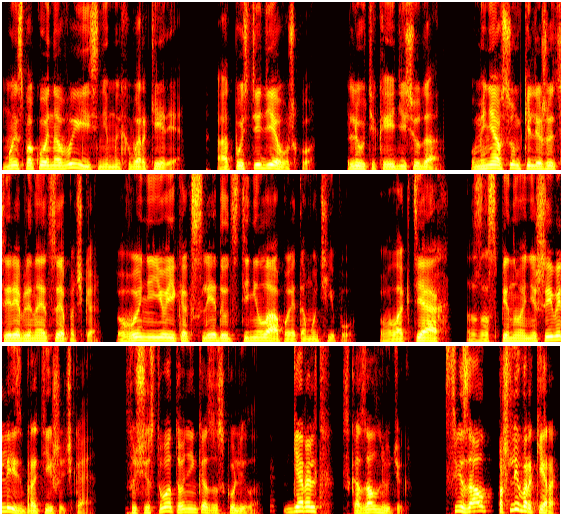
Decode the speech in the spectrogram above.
мы спокойно выясним их в Эркере. Отпусти девушку. Лютика, иди сюда. У меня в сумке лежит серебряная цепочка. Вы нее и как следует стяни лапы этому типу. В локтях, за спиной не шевелись, братишечка. Существо тоненько заскулило. «Геральт», — сказал Лютик. «Связал, пошли в аркер.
